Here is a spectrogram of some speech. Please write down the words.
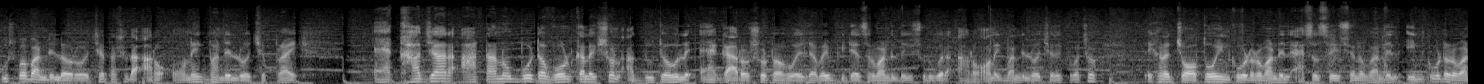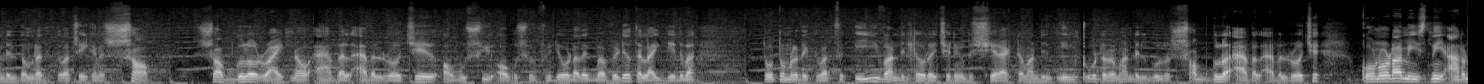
পুষ্পা বান্ডেলও রয়েছে, তার সাথে আরও অনেক বান্ডেল রয়েছে, প্রায় এক হাজার আটানব্বইটা ভোল্ট কালেকশন আর দুটো হলে এগারোশোটা হয়ে যাবে। বিটিএসের বান্ডেল থেকে শুরু করে আরও অনেক বান্ডেল রয়েছে, দেখতে পাচ্ছ? এখানে যত ইনকুবেটার বান্ডেল অ্যাসোসিয়েশনের বান্ডেল ইনকোভেটার বান্ডেল তোমরা দেখতে পাচ্ছ, এখানে সব, সবগুলো রাইট নাও অ্যাভেল অ্যাভেল রয়েছে। অবশ্যই অবশ্যই ভিডিওটা দেখবা, ভিডিওতে লাইক দিয়ে দেবা। তো তোমরা দেখতে পাচ্ছ, এই বান্ডিলটাও রয়েছে। এটা কিন্তু সেরা একটা বান্ডিল ইনকুবেটার বান্ডিলগুলো সবগুলো অ্যাভেল অ্যাভেল রয়েছে। কোনোটা মিস নেই। আরও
